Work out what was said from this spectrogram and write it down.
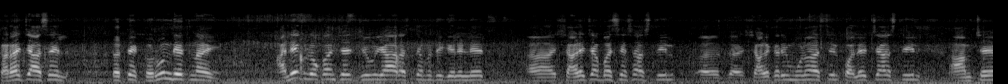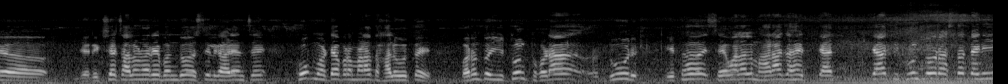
करायचे असेल तर ते करून देत नाही. अनेक लोकांचे जीव या रस्त्यामध्ये गेलेले आहेत. शाळेच्या बसेस असतील शाळकरी मुलं असतील कॉलेजच्या असतील आमचे जे रिक्षा चालवणारे बंधू असतील गाड्यांचे खूप मोठ्या प्रमाणात हाल होतं आहे परंतु इथून थोडा दूर इथं सेवालाल महाराज आहेत त्या त्या तिथून तो रस्ता त्यांनी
